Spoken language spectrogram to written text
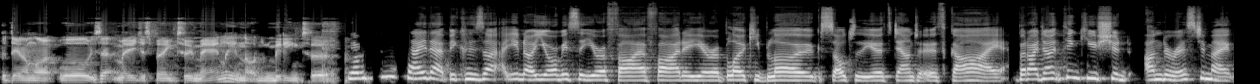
But then I'm like, well, is that me just being too manly and not admitting to? Yeah, I was going to say that because uh, you know you're obviously you're a firefighter, you're a blokey bloke, salt of the earth, down to earth guy. But I don't think you should underestimate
